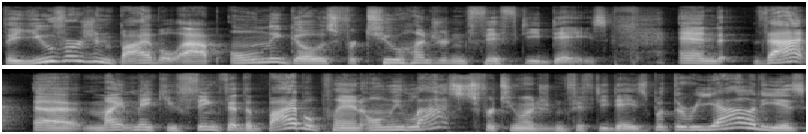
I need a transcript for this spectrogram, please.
The YouVersion Bible app only goes for 250 days. And that uh, might make you think that the Bible plan only lasts for 250 days. But the reality is,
